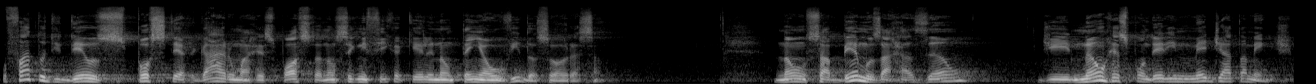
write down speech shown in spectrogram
O fato de Deus postergar uma resposta não significa que Ele não tenha ouvido a sua oração. Não sabemos a razão de não responder imediatamente,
